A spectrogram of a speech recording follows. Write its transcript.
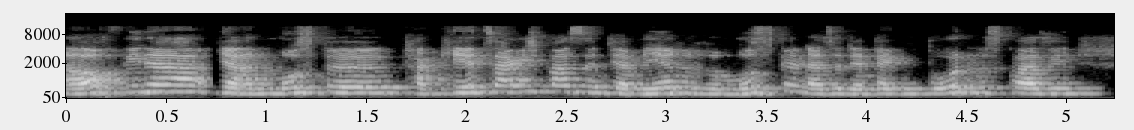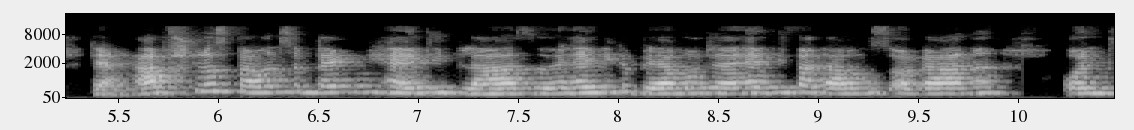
auch wieder ja ein Muskelpaket, sage ich mal, sind ja mehrere Muskeln. Also der Beckenboden ist quasi der Abschluss bei uns im Becken, hält die Blase, hält die Gebärmutter, hält die Verdauungsorgane und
